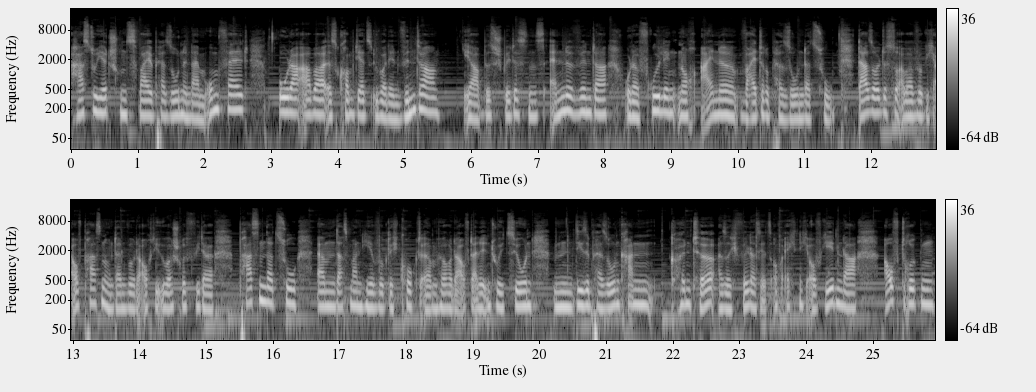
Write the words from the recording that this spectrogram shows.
hast du jetzt schon zwei Personen in deinem Umfeld oder aber es kommt jetzt über den Winter ja bis spätestens Ende Winter oder Frühling noch eine weitere Person dazu. Da solltest du aber wirklich aufpassen und dann würde auch die Überschrift wieder passen dazu, ähm, dass man hier wirklich guckt, ähm, höre da auf deine Intuition. Ähm, diese Person kann könnte, also ich will das jetzt auch echt nicht auf jeden da aufdrücken,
